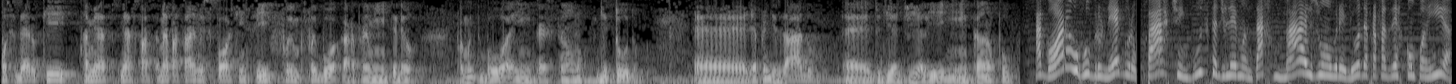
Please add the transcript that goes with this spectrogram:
Considero que a minha, a minha passagem no esporte em si foi, foi boa, cara, para mim, entendeu? Foi muito boa em questão de tudo. É, de aprendizado, é, do dia a dia ali em campo. Agora o rubro-negro parte em busca de levantar mais uma orelhuda para fazer companhia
